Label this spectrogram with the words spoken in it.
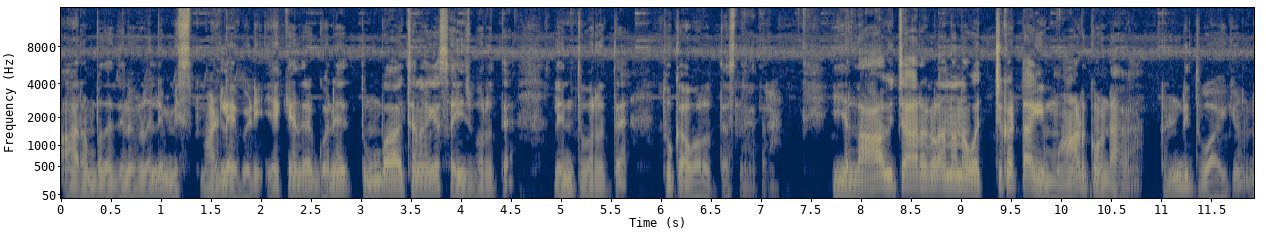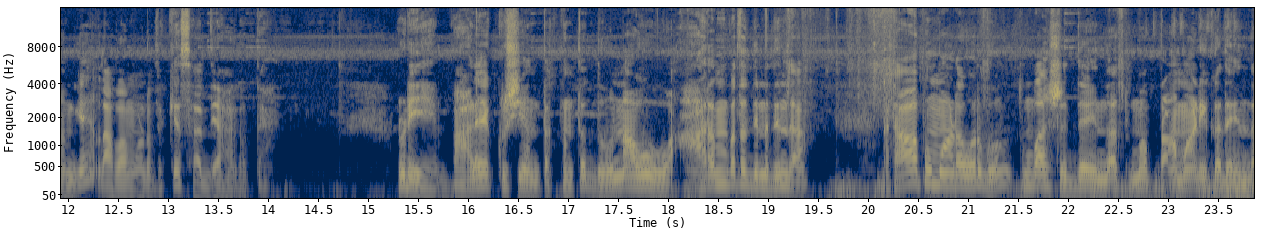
ಆರಂಭದ ದಿನಗಳಲ್ಲಿ ಮಿಸ್ ಮಾಡಲೇಬೇಡಿ. ಏಕೆಂದರೆ ಗೊನೆ ತುಂಬ ಚೆನ್ನಾಗಿ ಸೈಜ್ ಬರುತ್ತೆ ಲೆಂತ್ ಬರುತ್ತೆ, ತೂಕ ಬರುತ್ತೆ ಸ್ನೇಹಿತರೆ. ಈ ಎಲ್ಲ ವಿಚಾರಗಳನ್ನು ನಾವು ಅಚ್ಚುಕಟ್ಟಾಗಿ ಮಾಡಿಕೊಂಡಾಗ ಖಂಡಿತವಾಗಿಯೂ ನಮಗೆ ಲಾಭ ಮಾಡೋದಕ್ಕೆ ಸಾಧ್ಯ ಆಗುತ್ತೆ. ನೋಡಿ, ಬಾಳೆ ಕೃಷಿ ಅಂತಕ್ಕಂಥದ್ದು ನಾವು ಆರಂಭದ ದಿನದಿಂದ ಕಟಾಪು ಮಾಡೋವರೆಗೂ ತುಂಬ ಶ್ರದ್ಧೆಯಿಂದ, ತುಂಬ ಪ್ರಾಮಾಣಿಕತೆಯಿಂದ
